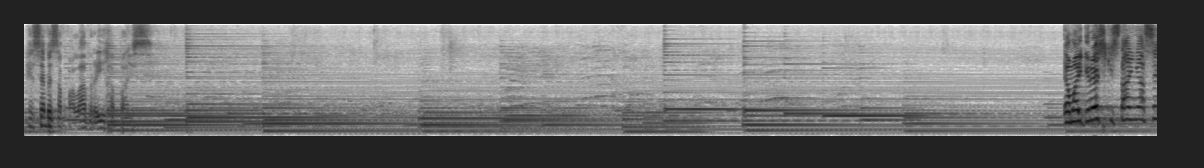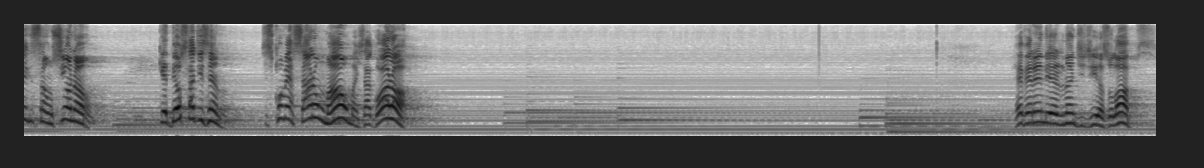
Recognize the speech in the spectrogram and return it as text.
Recebe essa palavra aí, rapaz. É uma igreja que está em ascensão, sim ou não? Porque Deus está dizendo: vocês começaram mal, mas agora, ó. Reverendo Hernandes Dias Lopes,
